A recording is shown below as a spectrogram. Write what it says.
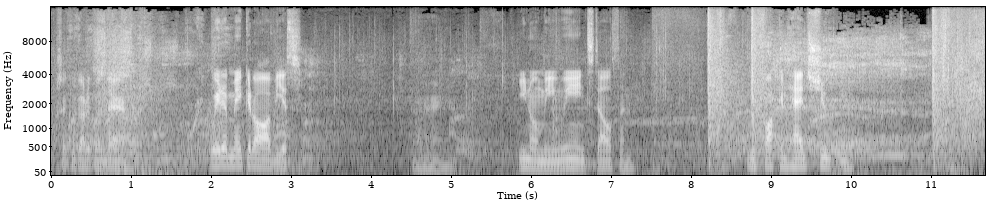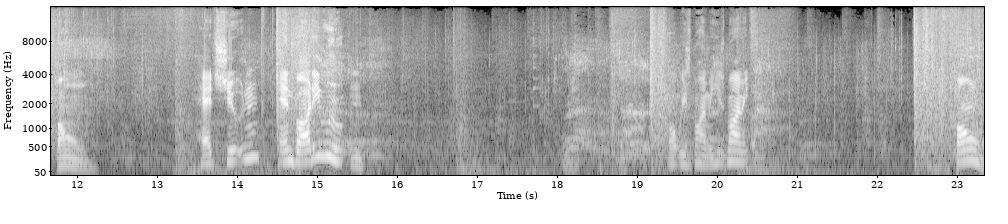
Looks like we gotta go in there. Way to make it obvious. Alright. You know me, we ain't stealthing. We fucking head shooting. Boom. Head shooting and body looting. Oh, he's behind me. He's behind me. Boom.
